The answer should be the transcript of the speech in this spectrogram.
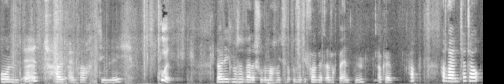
Und er ist halt einfach ziemlich cool. Leute, ich muss jetzt weiter Schule machen. Ich würde die Folge jetzt einfach beenden. Okay. Haut rein. Ciao, ciao.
